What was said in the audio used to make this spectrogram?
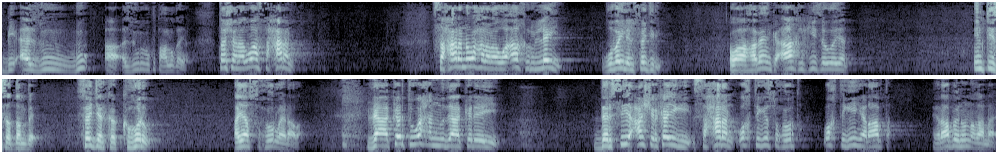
bazuru azuru buu ku tacaluqaya ta shanaad waa saxaran saxaranna waxaa la dhaha waa akhiru leyl qubayl alfajri waa habeenka aakhirkiisa weeyaan intiisa dambe fajarka kahorow ayaa suxuur la ydhahdaa daakartu waxaan mudaakareeyey darsii cashirkaygii saxaran waktigii suxuurta waktigii hiraabta. Hiraab baynu naqaanay.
